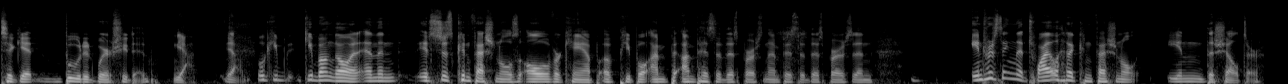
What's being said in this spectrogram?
to get booted where she did. yeah, Yeah, we'll keep keep on going, and then it's just confessionals all over camp of people. I'm I'm pissed at this person. I'm pissed at this person. Interesting that Twila had a confessional in the shelter,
